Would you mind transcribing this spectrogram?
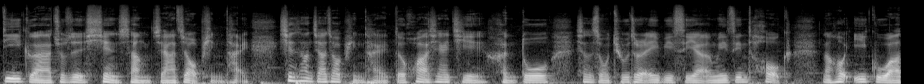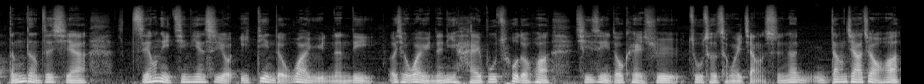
第一个啊，就是线上家教平台。线上家教平台的话，现在其实很多，像什么 Tutor ABC 啊、Amazing Talk，然后 e 股啊等等这些啊。只要你今天是有一定的外语能力，而且外语能力还不错的话，其实你都可以去注册成为讲师。那你当家教的话，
